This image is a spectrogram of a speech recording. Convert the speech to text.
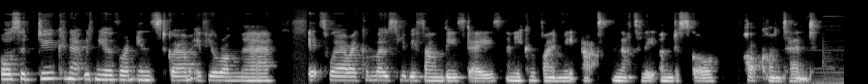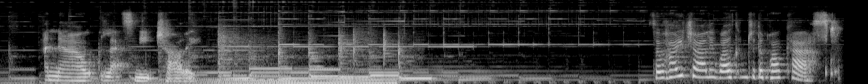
Also, do connect with me over on Instagram if you're on there. It's where I can mostly be found these days, and you can find me at Natalie underscore hot content. And now let's meet Charlie. So, hi, Charlie. Welcome to the podcast.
